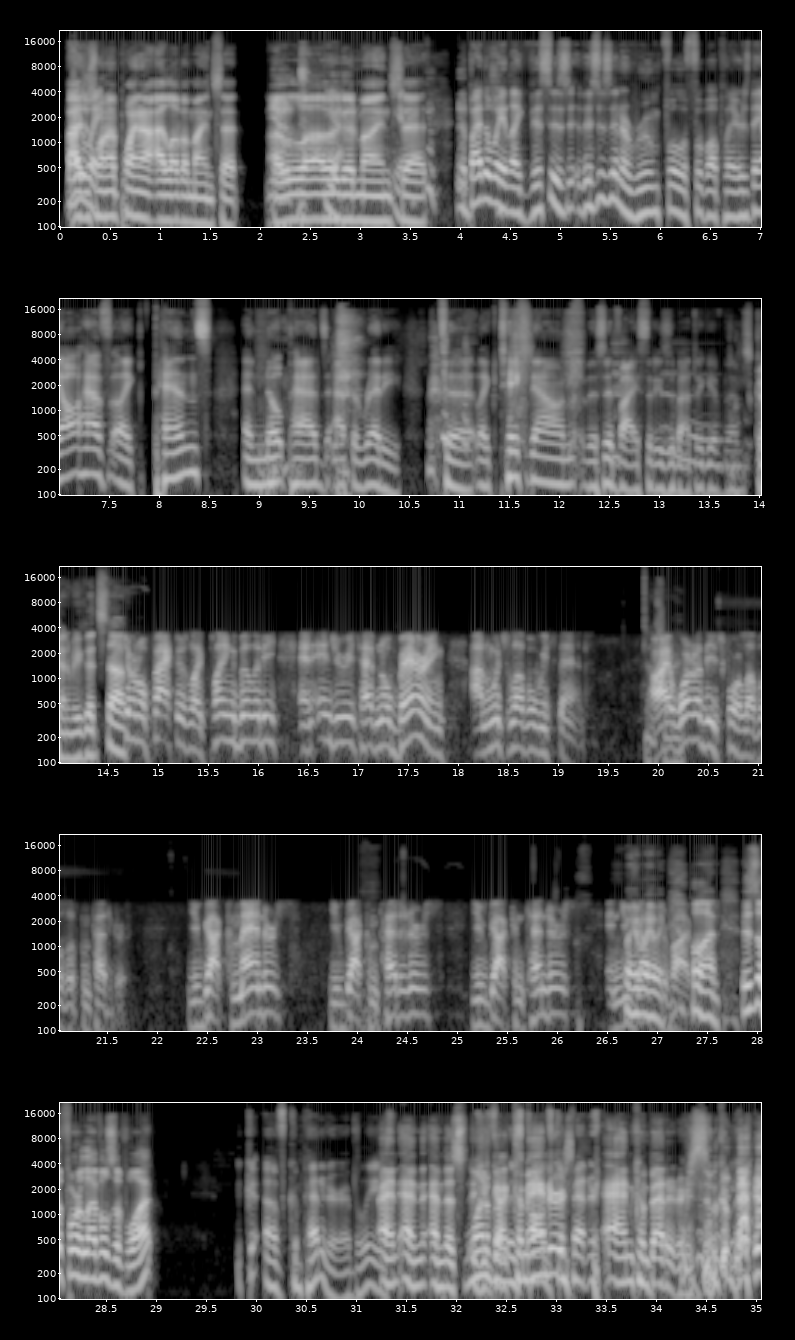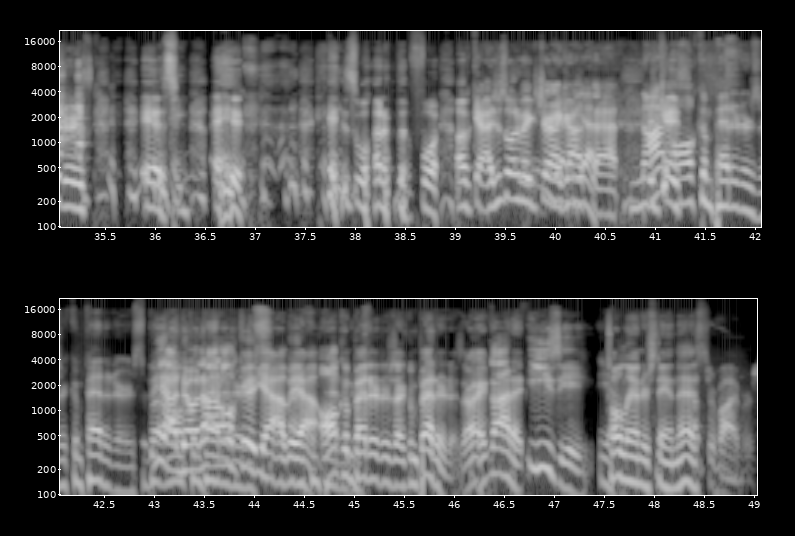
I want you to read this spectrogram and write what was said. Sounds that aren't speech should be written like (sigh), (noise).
By I just way, want to point out, I love a mindset. I Yeah. love Yeah. a good mindset. (laughs) no, by the way, like this is this is in a room full of football players. They all have like pens and notepads at the ready to like take down this advice that he's about to give them. It's gonna be good stuff. External factors like playing ability and injuries have no bearing on which level we stand. All right, right. what are these four levels of competitor? You've got commanders, you've got competitors, you've got contenders, and you've Wait, got wait, wait. survivors. Hold on. This is the four levels of what? C- Of competitor, I believe. And and and this One you've of them got is commanders competitor. (laughs) and competitors. So (laughs) competitors (laughs) is a, is one of the four. Okay, I just want to make sure I got yeah. that. Not case- all competitors are competitors. But yeah, all no, not all. Co- competitors yeah, but are yeah, all competitors. competitors are competitors. All right, got it. Easy. Yeah. Totally understand this. survivors.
